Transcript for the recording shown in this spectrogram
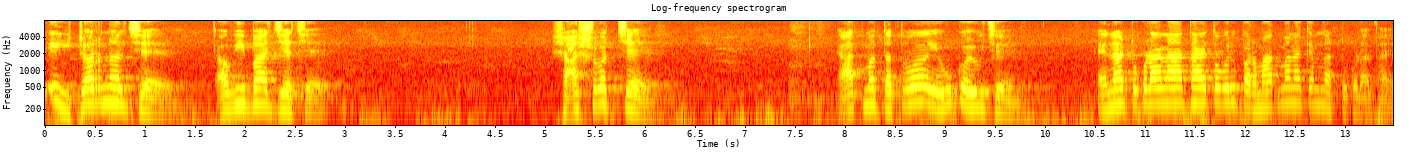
એ ઇટર્નલ છે. અવિભાજ્ય છે. શાશ્વત છે. આત્મતત્વ એવું કહ્યું છે? એના ટુકડા ના થાય તો વળી પરમાત્માના કેમના ટુકડા થાય?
